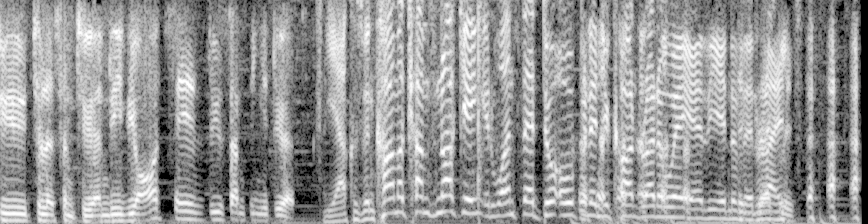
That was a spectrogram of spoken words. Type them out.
to to listen to. And if your heart says do something, you do it. yeah because when karma comes knocking it wants that door open and you can't run away at the end of Exactly. it right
